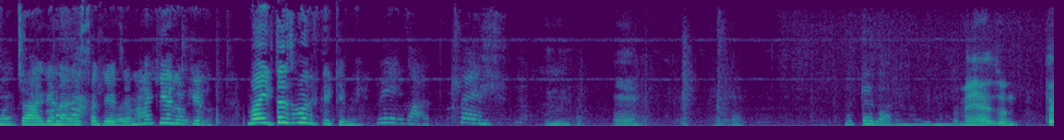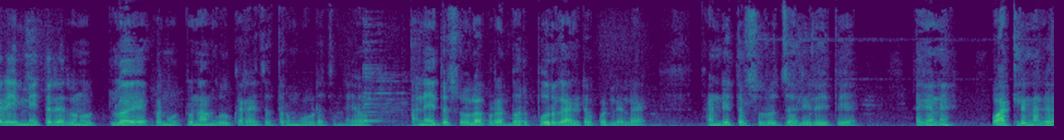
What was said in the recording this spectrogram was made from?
मग चहा घेणारे सगळेजण. हा केलो केलो. मग इथंच बोलते की मी अजून तरी मी तर अजून उठलोय पण उठून आंघोळ करायचं तर मूडच नाही हो. आणि इथं सोलापुरात भरपूर गारठ पडलेलं आहे. थंडी तर सुरूच झालेली आहे इथे. है का नाही? वाटले ना घर?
